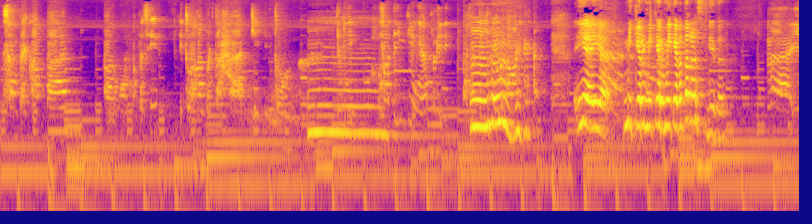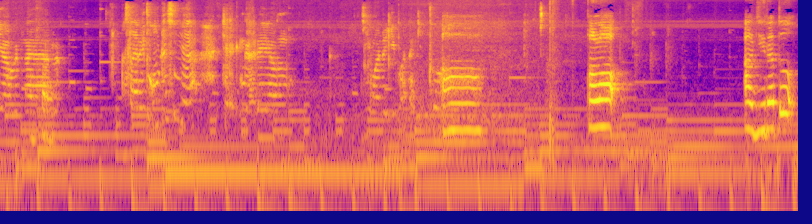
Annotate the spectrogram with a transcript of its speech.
sampai kapan eh, apa sih itu akan bertahan kayak gitu jadi Hmm. overthinking ya Mhm. Overthinking namanya. Iya iya, mikir-mikir mikir terus gitu. nah iya benar selain itu udah sih ya kayak nggak ada yang gimana gimana gitu Oh, kalau Aljira tuh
